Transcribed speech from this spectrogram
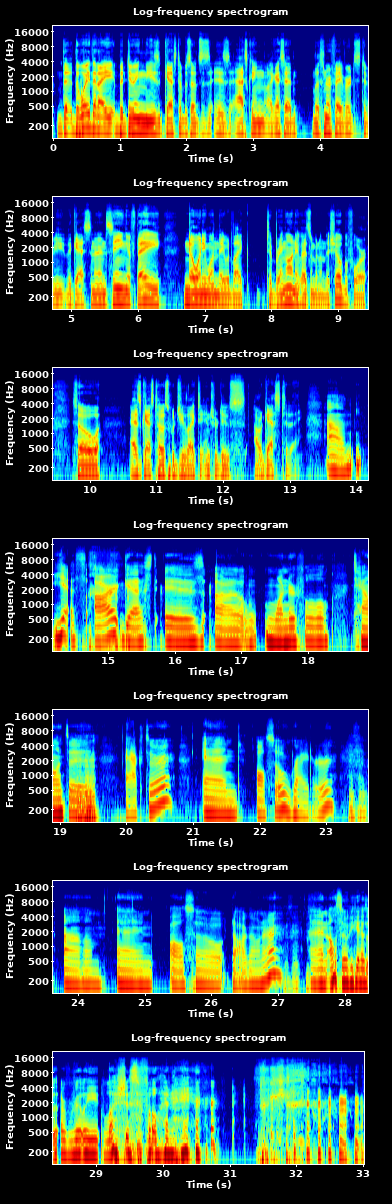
the the way that I've been doing these guest episodes is, is asking, like I said, listener favorites to be the guest, and then seeing if they know anyone they would like to bring on who hasn't been on the show before. So, as guest host, would you like to introduce our guest today? Um, yes, our guest is a wonderful, talented actor and also writer, um, and also dog owner, and also he has a really luscious full head of hair.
